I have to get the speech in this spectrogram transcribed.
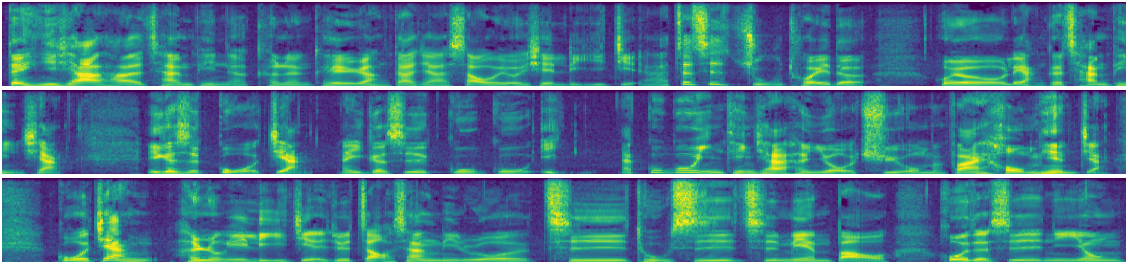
等一下它的产品呢，可能可以让大家稍微有一些理解啊。这次主推的会有两个产品项，一个是果酱，那一个是咕咕饮。那咕咕饮听起来很有趣，我们放在后面讲。果酱很容易理解，就早上你如果吃吐司、吃面包，或者是你用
